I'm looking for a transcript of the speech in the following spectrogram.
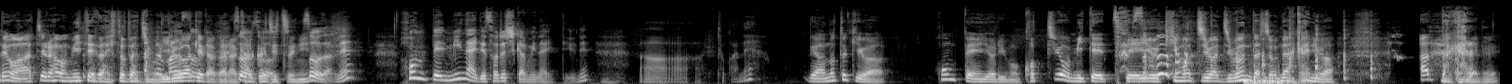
でもあちらを見てた人たちもいるわけだから、そうそう確実に。そうだね。本編見ないでそれしか見ないっていうね。ああ、とかね。で、あの時は、本編よりもこっちを見てっていう気持ちは自分たちの中には あったからね。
